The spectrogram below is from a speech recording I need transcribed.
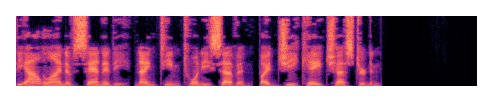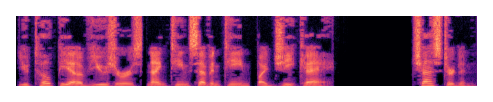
The Outline of Sanity 1927 by G. K. Chesterton Utopia of Usurers 1917 by G. K. Chesterton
